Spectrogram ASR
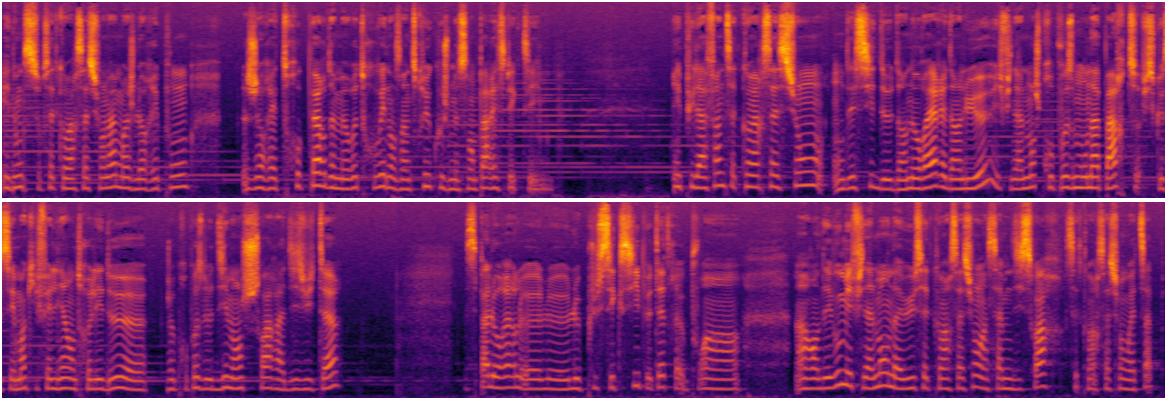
et donc, sur cette conversation-là, moi, je leur réponds j'aurais trop peur de me retrouver dans un truc où je me sens pas respectée. Et puis la fin de cette conversation, on décide d'un horaire et d'un lieu. Et finalement, je propose mon appart, puisque c'est moi qui fais le lien entre les deux. Euh, je propose le dimanche soir à 18h. C'est pas l'horaire le, plus sexy peut-être pour un, rendez-vous, mais finalement, on a eu cette conversation un samedi soir, cette conversation WhatsApp.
